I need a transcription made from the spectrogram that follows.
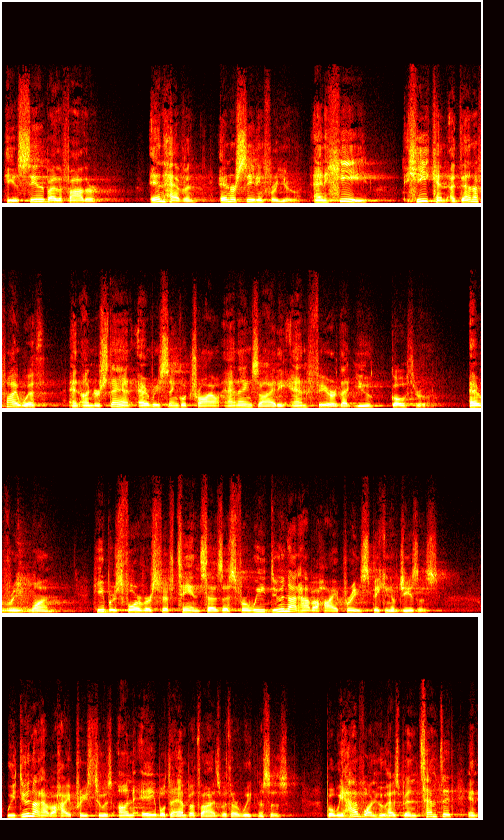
he is seated by the Father in heaven, interceding for you. And he, he can identify with and understand every single trial and anxiety and fear that you go through. Every one. Hebrews 4, verse 15 says this For we do not have a high priest, speaking of Jesus, we do not have a high priest who is unable to empathize with our weaknesses, but we have one who has been tempted in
